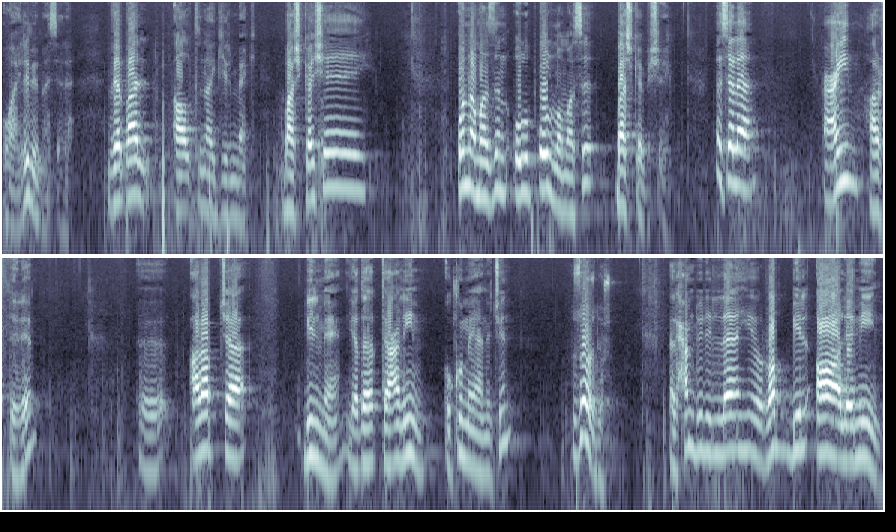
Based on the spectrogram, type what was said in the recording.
O ayrı bir mesele. Vebal altına girmek başka şey. O namazın olup olmaması başka bir şey. Mesela ayn harfleri e, Arapça bilmeyen ya da talim okumayan için zordur. Elhamdülillahi Rabbil alemin.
